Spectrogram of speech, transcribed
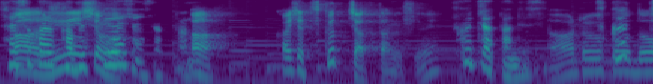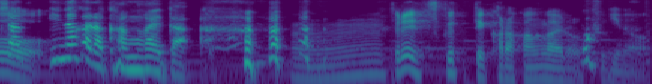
最初から株式会社にしちゃったの。あ、会社作っちゃったんですね。作っちゃったんです。なる作ほど。っちゃいながら考えた。うーんとりあえず作ってから考えろ、次の。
